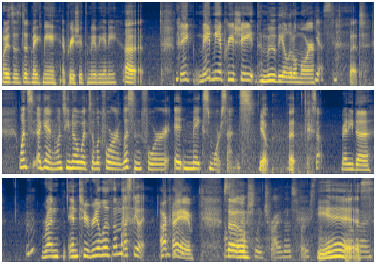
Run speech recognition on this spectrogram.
noises did make me appreciate the movie. Any, uh, make made me appreciate the movie a little more. Yes. But Once again, once you know what to look for or listen for, it makes more sense. yep. But So, ready to run into realism? let's do it. Okay. So actually try this first. though, Yes. now that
